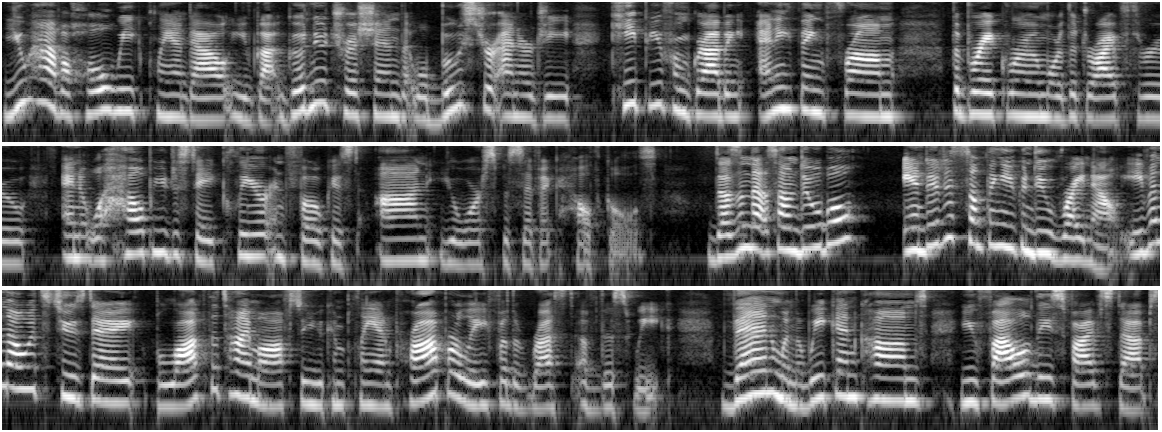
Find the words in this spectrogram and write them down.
you have a whole week planned out. You've got good nutrition that will boost your energy, keep you from grabbing anything from the break room or the drive through, and it will help you to stay clear and focused on your specific health goals. Doesn't that sound doable? And it is something you can do right now. Even though it's Tuesday, block the time off so you can plan properly for the rest of this week. Then, when the weekend comes, you follow these five steps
